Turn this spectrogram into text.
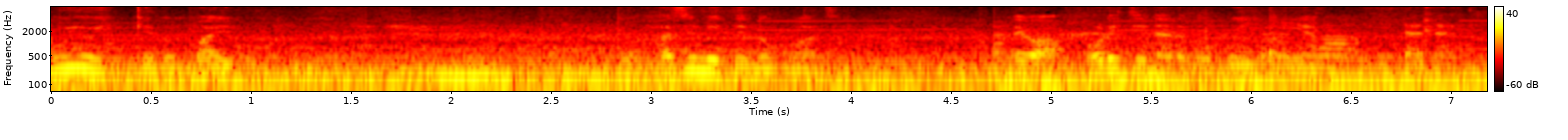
濃いけどマイル初めて飲む味。ではオリジナルのクイニーヤムいただきます。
